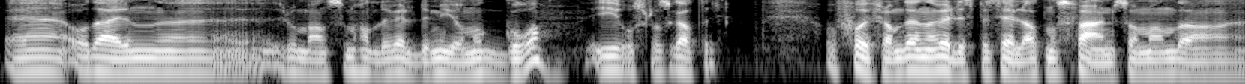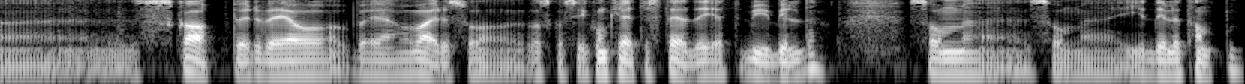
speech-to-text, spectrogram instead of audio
Og det er en roman som handler veldig mye om å gå i Oslos gater og får fram denne veldig spesielle atmosfæren som man da eh, skaper ved å, ved å være så hva skal si, konkret steder stede i et bybilde som, eh, som eh, i 'Dilettanten'.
